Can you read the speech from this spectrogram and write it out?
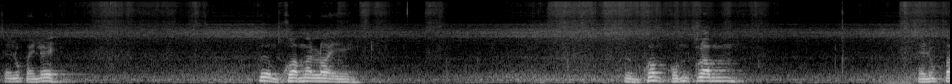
ใส่ลงไปเลย เพิ่มความอร่อย เพิ่มความขมกลมใส่ลงไป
